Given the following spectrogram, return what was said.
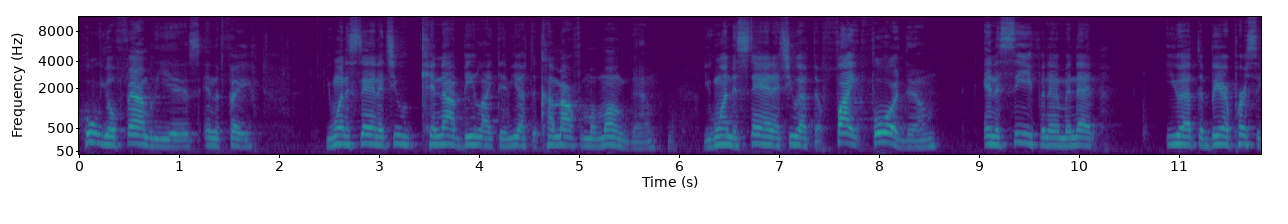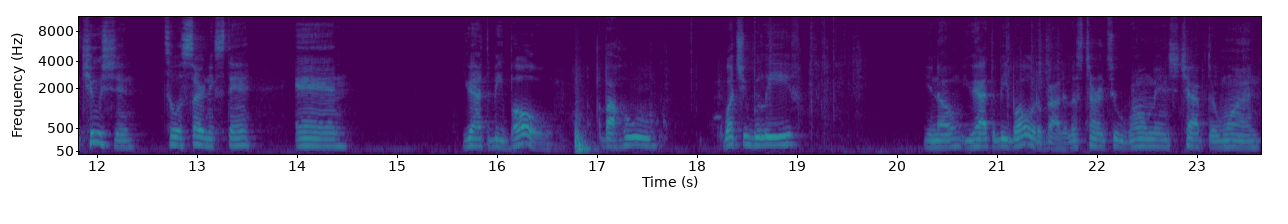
who your family is in the faith. You understand that you cannot be like them. You have to come out from among them. You understand that you have to fight for them, intercede for them, and that you have to bear persecution to a certain extent. And you have to be bold about who, what you believe. You know, you have to be bold about it. Let's turn to Romans chapter 1,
